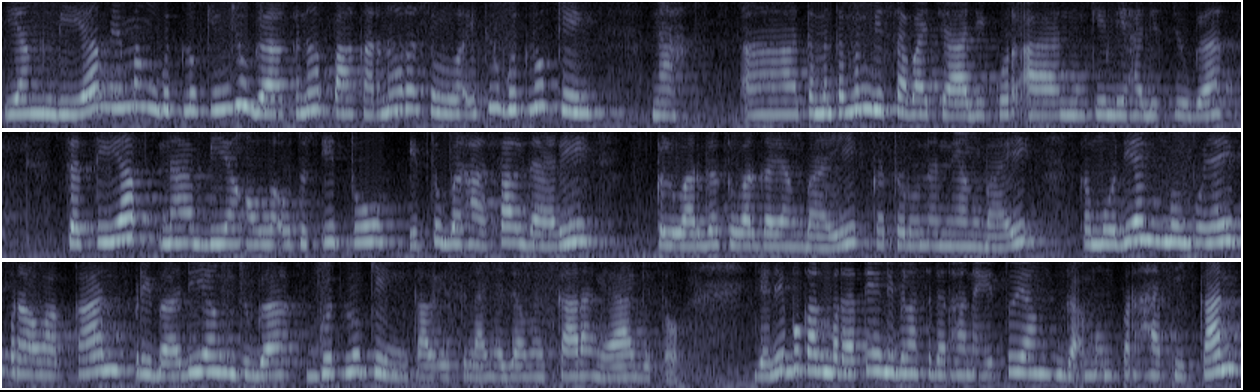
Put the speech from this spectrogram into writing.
yang dia memang good looking juga. Kenapa? Karena Rasulullah itu good looking. Nah Eh, teman-teman uh, bisa baca di Quran, mungkin di hadis juga. Setiap nabi yang Allah utus itu itu berasal dari keluarga-keluarga yang baik, keturunan yang baik, kemudian mempunyai perawakan pribadi yang juga good looking kalau istilahnya zaman sekarang ya gitu. Jadi bukan berarti yang dibilang sederhana itu yang nggak memperhatikan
